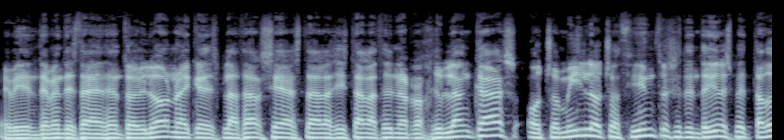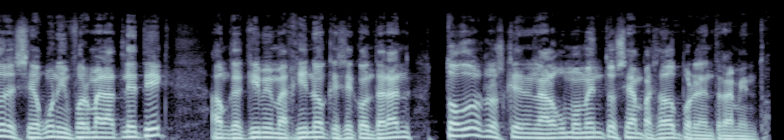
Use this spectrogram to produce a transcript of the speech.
Evidentemente está en el centro de Bilbao, no hay que desplazarse hasta las instalaciones rojiblancas. 8.871 espectadores, según informa el Athletic, aunque aquí me imagino que se contarán todos los que en algún momento se han pasado por el entrenamiento.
